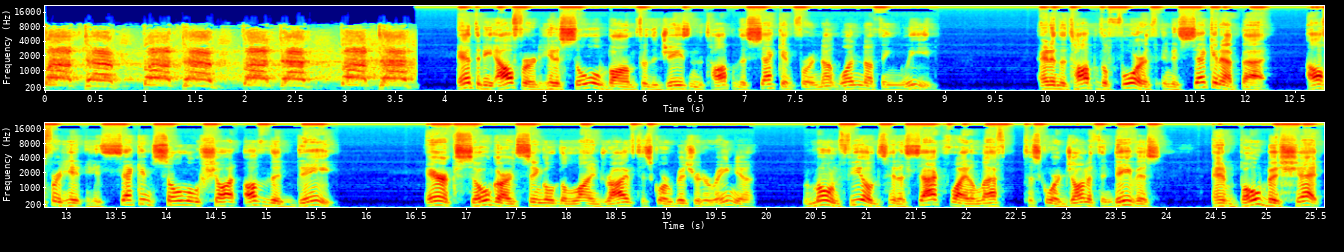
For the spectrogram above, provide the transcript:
five time, five time, five time, five time. Anthony Alford hit a solo bomb for the Jays in the top of the second for a 1 0 lead. And in the top of the fourth, in his second at bat, Alford hit his second solo shot of the day. Eric Sogard singled the line drive to score Richard Urena. Roemon Fields hit a sac fly to left to score Jonathan Davis. And Bo Bichette,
